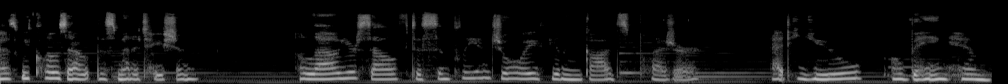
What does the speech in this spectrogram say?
As we close out this meditation, allow yourself to simply enjoy feeling God's pleasure at you obeying Him.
